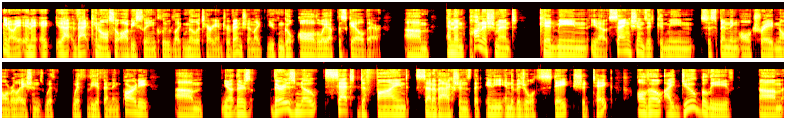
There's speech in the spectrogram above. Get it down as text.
you know and it, it, that that can also obviously include like military intervention like you can go all the way up the scale there. Um, and then punishment could mean you know sanctions it could mean suspending all trade and all relations with with the offending party. Um, you know there's there is no set defined set of actions that any individual state should take although i do believe um,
